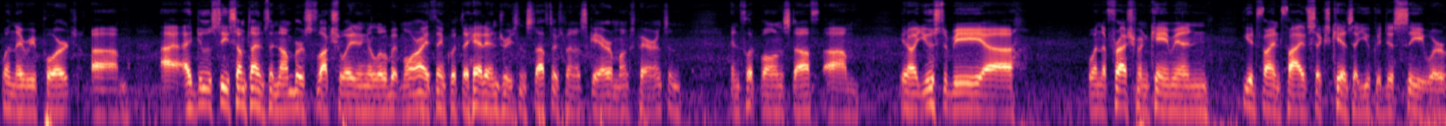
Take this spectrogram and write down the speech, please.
when they report. Um, I, I, do see sometimes the numbers fluctuating a little bit more. I think with the head injuries and stuff, there's been a scare amongst parents and in football and stuff. Um, you know, it used to be uh, when the freshmen came in, you'd find five, six kids that you could just see were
